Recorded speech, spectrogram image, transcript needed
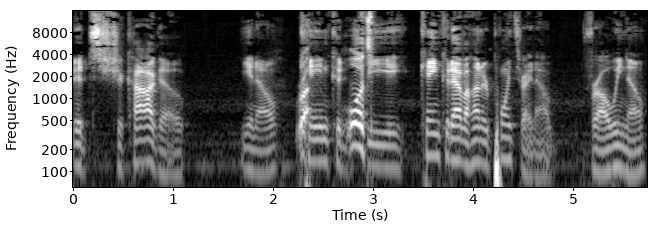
it's Chicago. You know, Right. Kane could Well, be Kane could have hundred points right now, for all we know.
